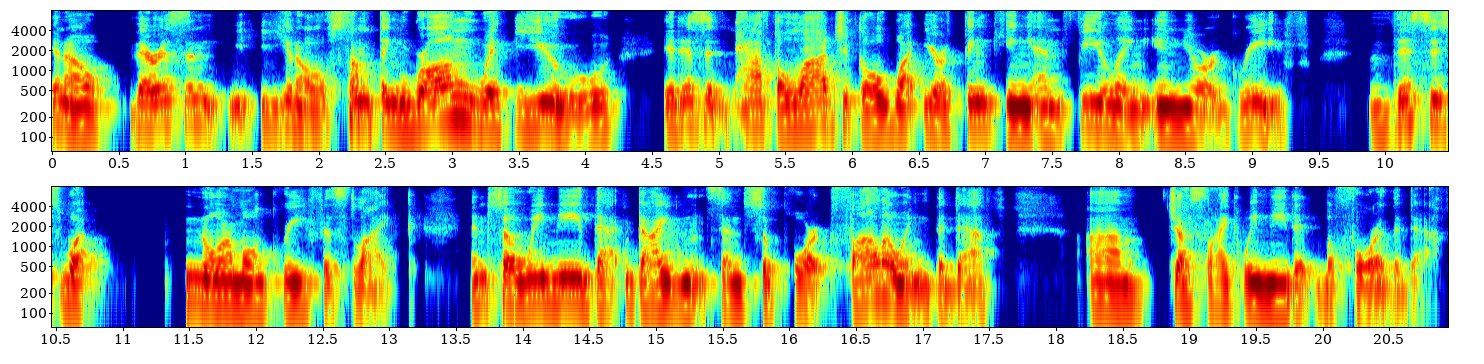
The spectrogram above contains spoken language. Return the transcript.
You know, there isn't, you know, something wrong with you. It isn't pathological what you're thinking and feeling in your grief. This is what normal grief is like. And so we need that guidance and support following the death, um, just like we need it before the death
